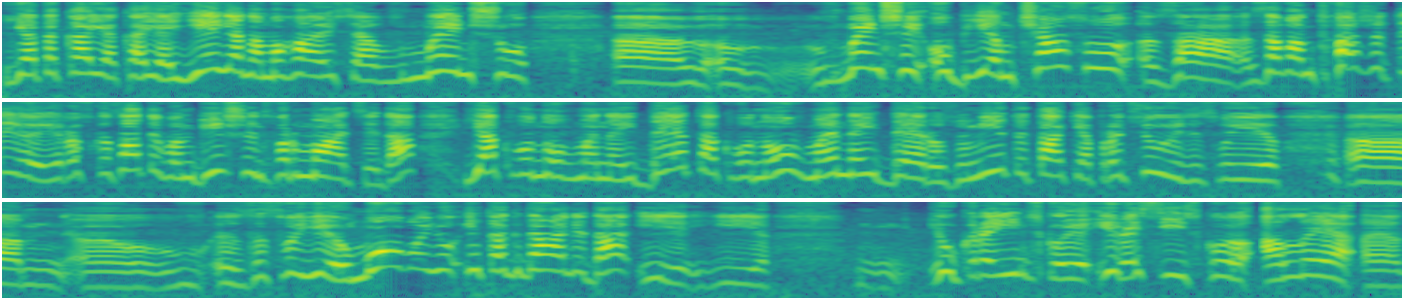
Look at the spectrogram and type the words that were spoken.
Я така, яка я є. Я намагаюся в меншу е, в менший об'єм часу за, завантажити і розказати вам більше інформації. Да? Як воно в мене йде, так воно в мене йде. Розумієте, так я працюю зі своєю за своєю мовою і так далі. Да? І, і, і українською, і російською, але. е,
